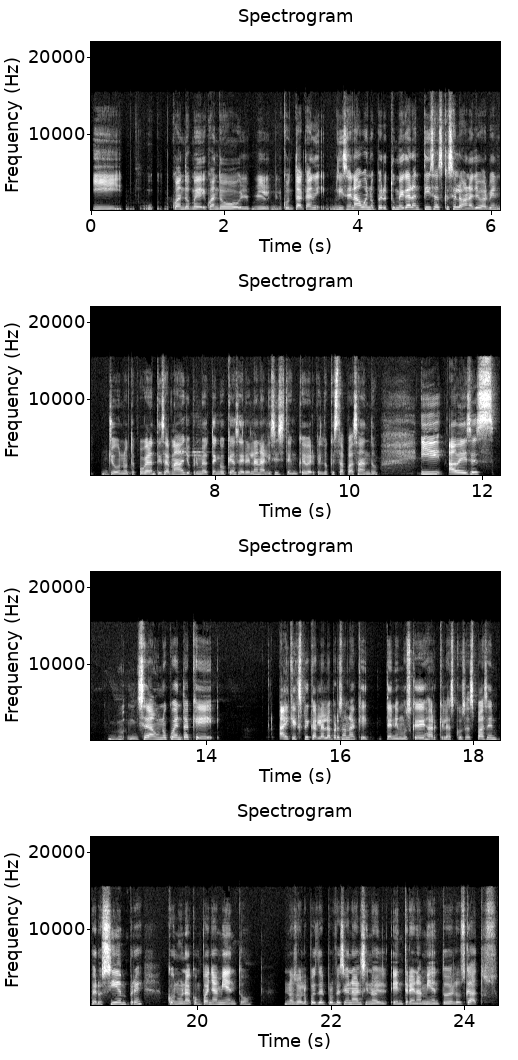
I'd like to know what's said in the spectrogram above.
y cuando me cuando contactan dicen, ah, bueno, pero tú me garantizas que se la van a llevar bien. Yo no te puedo garantizar nada, yo primero tengo que hacer el análisis y tengo que ver qué es lo que está pasando. Y a veces mm, se da uno cuenta que hay que explicarle a la persona que tenemos que dejar que las cosas pasen, pero siempre con un acompañamiento, no solo pues del profesional, sino el entrenamiento de los gatos.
